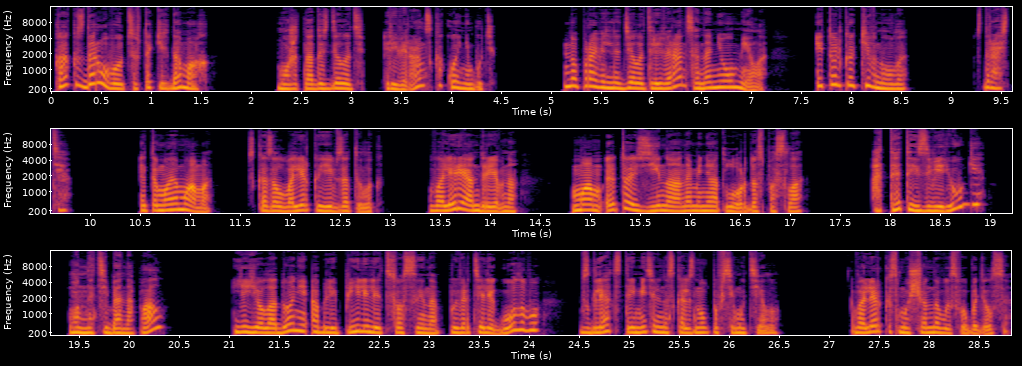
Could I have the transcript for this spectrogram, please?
Как здороваются в таких домах? Может, надо сделать реверанс какой-нибудь? Но правильно делать реверанс она не умела. И только кивнула. «Здрасте», «Это моя мама», — сказал Валерка ей в затылок. «Валерия Андреевна. Мам, это Зина, она меня от лорда спасла». «От этой зверюги? Он на тебя напал?» Ее ладони облепили лицо сына, повертели голову, Взгляд стремительно скользнул по всему телу. Валерка смущенно высвободился.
